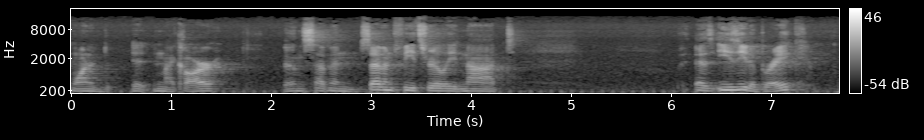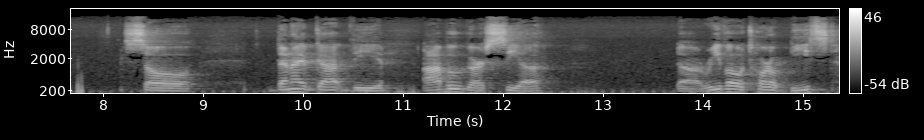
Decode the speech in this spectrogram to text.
wanted it in my car. And seven seven feet's really not as easy to break. So then I've got the Abu Garcia uh, Revo Toro Beast.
